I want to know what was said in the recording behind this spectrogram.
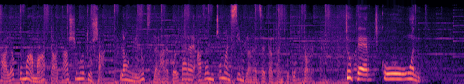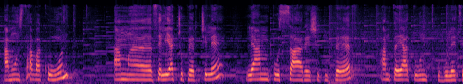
hală cu mama, tata și mătușa. La un minut de la recoltare avem cea mai simplă rețetă pentru cuptor. Ciuperci cu unt. Am un stava cu unt, am uh, feliat ciupercile, le-am pus sare și piper, am tăiat unt cu bulețe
